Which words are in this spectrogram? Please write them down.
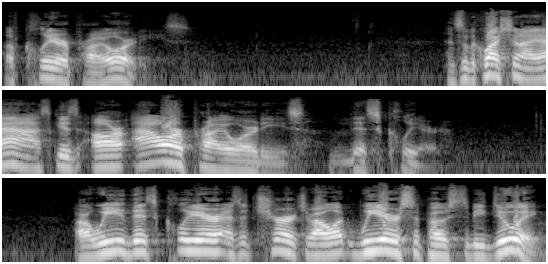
of clear priorities. And so the question I ask is Are our priorities this clear? Are we this clear as a church about what we are supposed to be doing?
